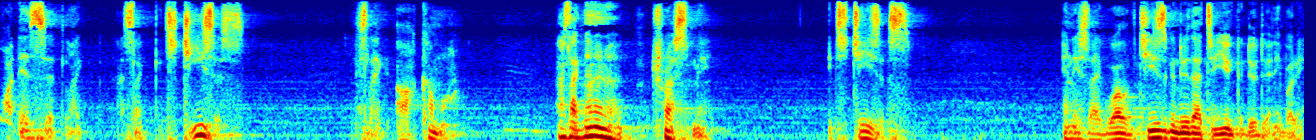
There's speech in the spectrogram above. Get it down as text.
what is it? Like, I was like, it's Jesus. He's like, oh, come on. I was like, no, no, no, trust me. It's Jesus. And he's like, well, if Jesus can do that to you, you can do it to anybody.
